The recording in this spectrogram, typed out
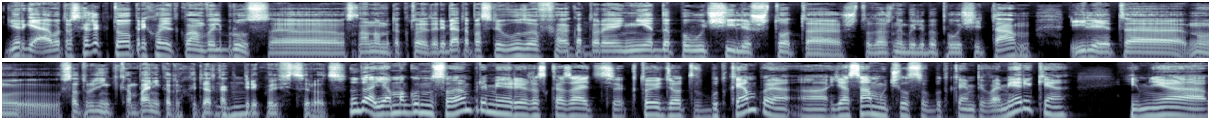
Георгий, а вот расскажи, кто приходит к вам в Эльбрус? Э, в основном это кто? Это ребята после вузов, mm-hmm. которые недополучили что-то, что должны были бы получить там? Или это ну, сотрудники компании, которые хотят как-то переквалифицироваться? Ну да, я могу на своем примере рассказать, кто идет в буткемпы. А, я сам учился в буткемпе в Америке, и мне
